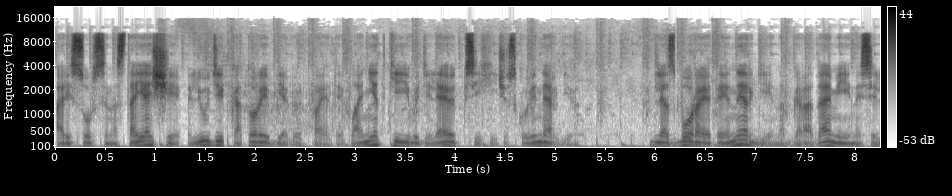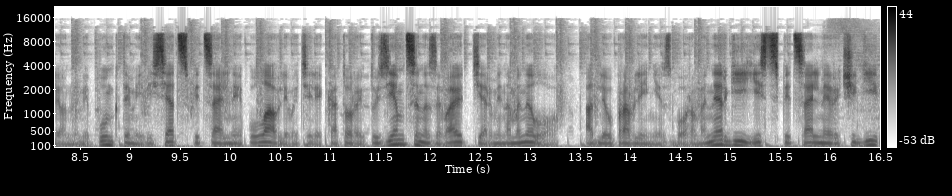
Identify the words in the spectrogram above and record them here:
а ресурсы настоящие – люди, которые бегают по этой планетке и выделяют психическую энергию. Для сбора этой энергии над городами и населенными пунктами висят специальные улавливатели, которые туземцы называют термином НЛО, а для управления сбором энергии есть специальные рычаги,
